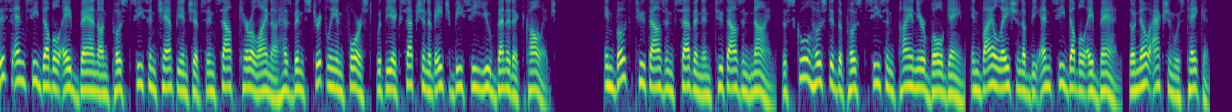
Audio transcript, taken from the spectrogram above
This NCAA ban on postseason championships in South Carolina has been strictly enforced, with the exception of HBCU Benedict College. In both 2007 and 2009, the school hosted the postseason Pioneer Bowl game, in violation of the NCAA ban, though no action was taken.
